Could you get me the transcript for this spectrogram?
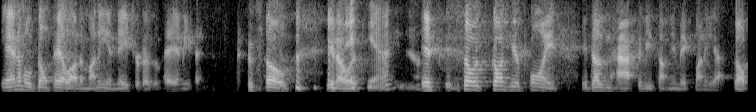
animals don't pay a lot of money, and nature doesn't pay anything. so, you know, it's, yeah, it's so it's going to your point. It doesn't have to be something you make money at. So,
